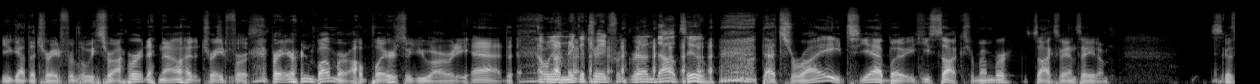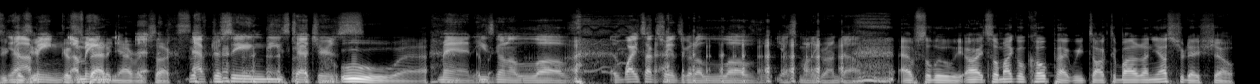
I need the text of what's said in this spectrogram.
you got the trade for Luis Robert, and now had a trade for, for Aaron Bummer, all players who you already had. And we're gonna make a trade for Grandal too. That's right. Yeah, but he sucks. Remember, Sox fans hate him because yeah, I mean, I mean, batting average sucks. After seeing these catchers, ooh, uh, man, he's gonna love. White Sox fans are gonna love Yasmani Grandal. Absolutely. All right, so Michael Kopech, we talked about it on yesterday's show.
